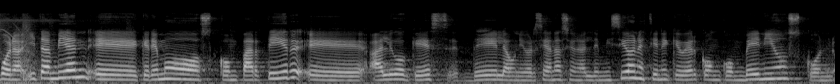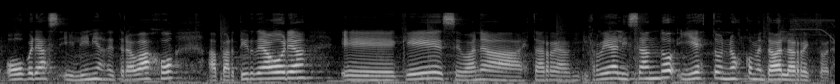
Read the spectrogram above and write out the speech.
Bueno, y también eh, queremos compartir eh, algo que es de la Universidad Nacional de Misiones, tiene que ver con convenios, con obras y líneas de trabajo a partir de ahora eh, que se van a estar realizando y esto nos comentaba la rectora.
